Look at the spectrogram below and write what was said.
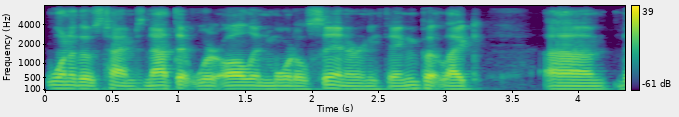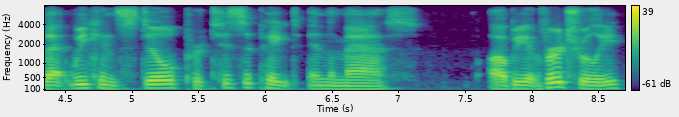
one of those times, not that we're all in mortal sin or anything, but like um, that we can still participate in the Mass, albeit virtually,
